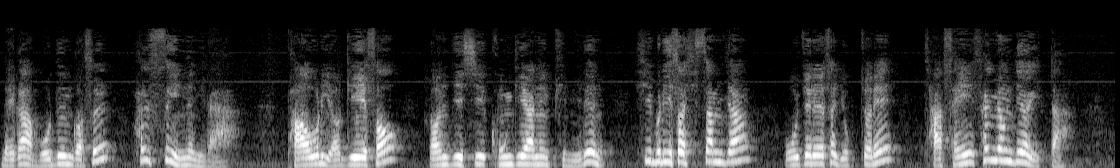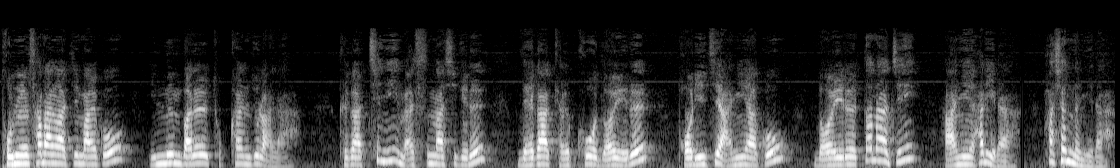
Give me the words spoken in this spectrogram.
내가 모든 것을 할 수 있느니라. 바울이 여기에서 넌지시 공개하는 비밀은 히브리서 13장 5절에서 6절에 자세히 설명되어 있다. 돈을 사랑하지 말고 있는 바를 족한 줄 알아. 그가 친히 말씀하시기를 내가 결코 너희를 버리지 아니하고 너희를 떠나지 아니하리라 하셨느니라.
